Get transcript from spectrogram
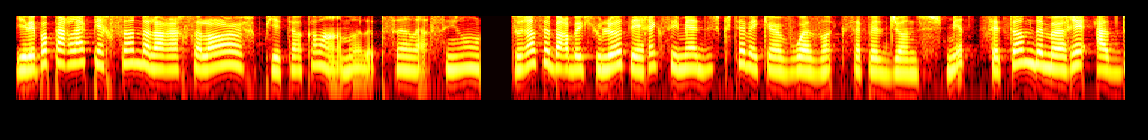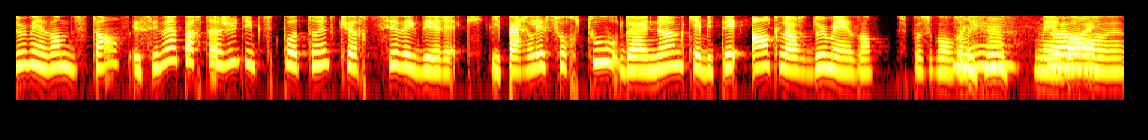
Ils n'avaient pas parlé à personne de leur harceleur, puis étaient comme en mode observation. Durant ce barbecue-là, Derek s'est mis à discuter avec un voisin qui s'appelle John Schmidt. Cet homme demeurait à deux maisons de distance et s'est mis à partager des petits potins de quartier avec Derek. Il parlait surtout d'un homme qui habitait entre leurs deux maisons. Je sais pas si vous comprenez, Mhm. hein? Maison. Ouais, ouais. euh,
